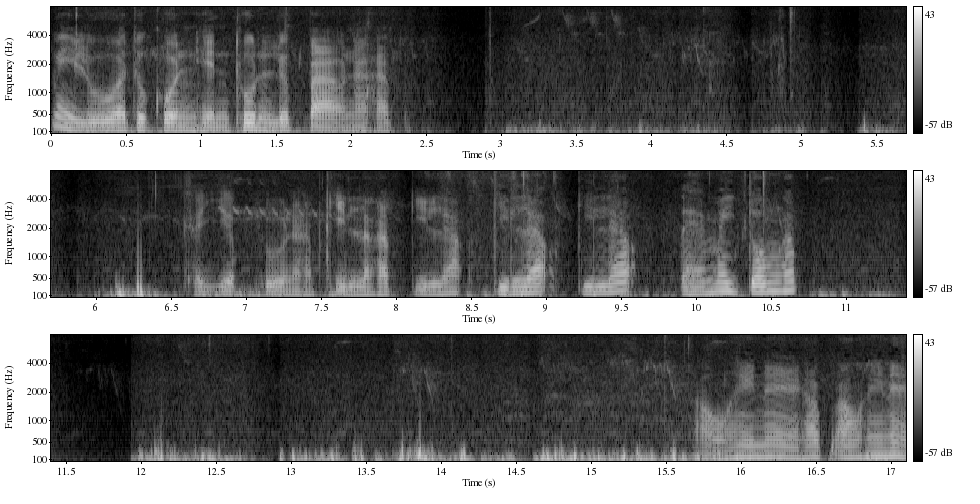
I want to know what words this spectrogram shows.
ไม่รู้ว่าทุกคนเห็นทุ่นหรือเปล่านะครับ ขยับอยู่นะครับ กินแล้วครับ กินแล้ว กินแล้ว กินแล้ว แต่ไม่จมครับ เอาให้แน่ครับ เอาให้แน่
